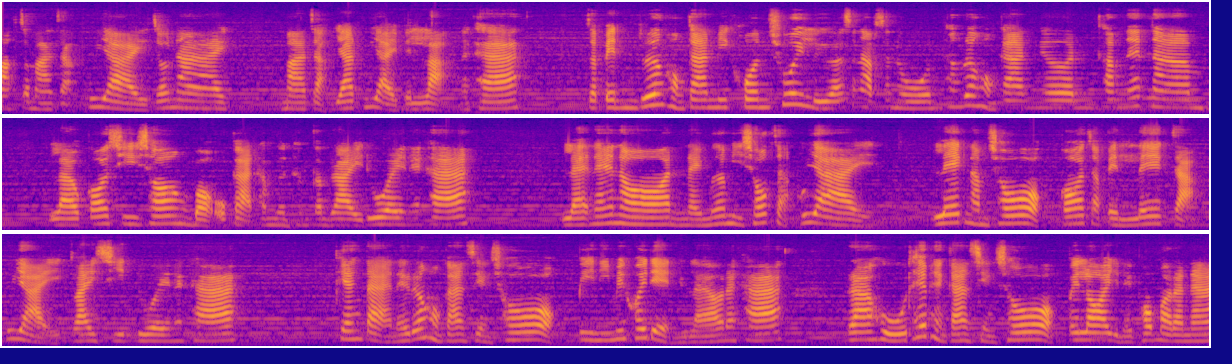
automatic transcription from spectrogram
มักจะมาจากผู้ใหญ่เจ้านาย มาจากญาติผู้ใหญ่เป็นหลักนะคะ จะเป็นเรื่องของการมีคนช่วยเหลือสนับสนุน ทั้งเรื่องของการเงินคำแนะนำแล้วก็ชี้ช่องบอกโอกาสทำเงินทำกำไรด้วยนะคะ และแน่นอนในเมื่อมีโชคจากผู้ใหญ่ เลขนำโชคก็จะเป็นเลขจากผู้ใหญ่ใกล้ชิดด้วยนะคะ เพียงแต่ในเรื่องของการเสี่ยงโชค ปีนี้ไม่ค่อยเด่นอยู่แล้วนะคะ ราหูเทพแห่งการเสี่ยงโชค ไปลอยอยู่ในภพมรณะ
